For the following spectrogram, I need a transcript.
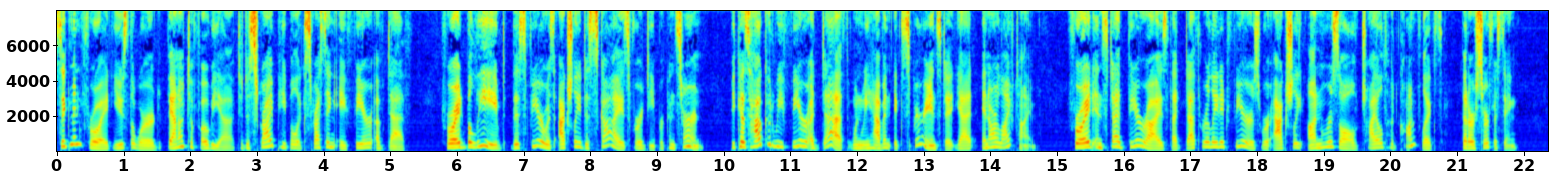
Sigmund Freud used the word thanatophobia to describe people expressing a fear of death. Freud believed this fear was actually a disguise for a deeper concern. Because how could we fear a death when we haven't experienced it yet in our lifetime? Freud instead theorized that death related fears were actually unresolved childhood conflicts that are surfacing.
